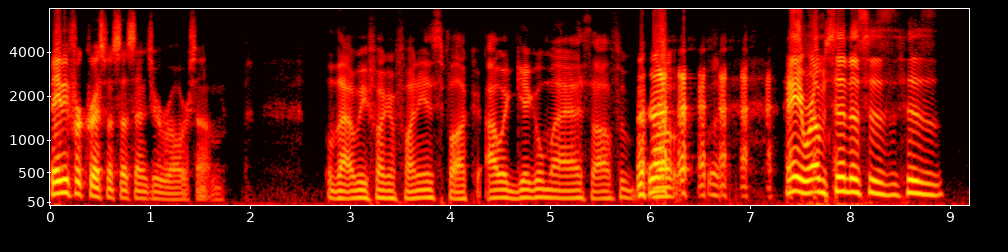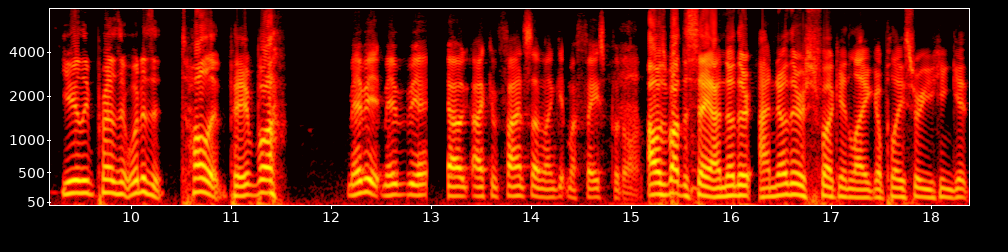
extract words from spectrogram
Maybe for Christmas I'll send you a roll or something. Well, that would be fucking funny as fuck. I would giggle my ass off. Hey, Rum sent us his his yearly present. What is it? Toilet paper. Maybe maybe I, I can find something and get my face put on. I was about to say, I know there, I know there's fucking like a place where you can get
